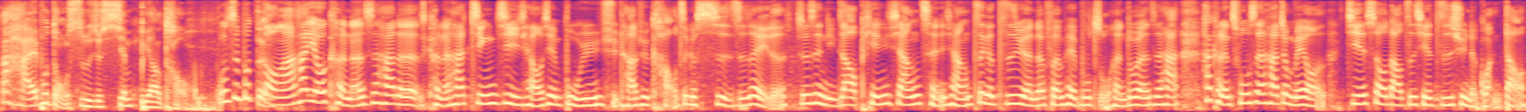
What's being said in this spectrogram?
他还不懂，是不是就先不要投？不是不懂啊，他有可能是他的，可能他经济条件不允许他去考这个试之类的。就是你知道偏乡城乡这个资源的分配不足，很多人是他他可能出生他就没有接受到这些资讯的管道，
